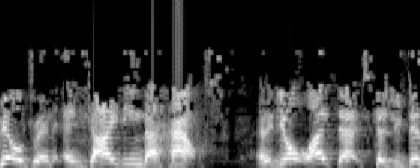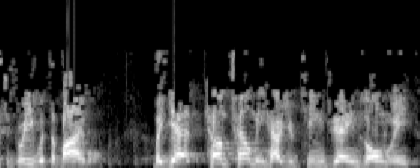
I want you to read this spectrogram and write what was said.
children and guiding the house. And if you don't like that, it's because you disagree with the Bible. But yet, come tell me how you're King James only,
